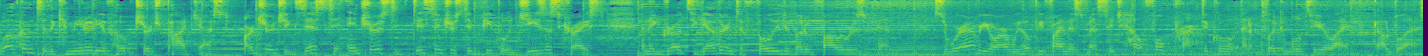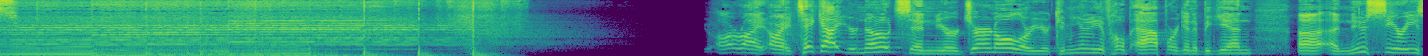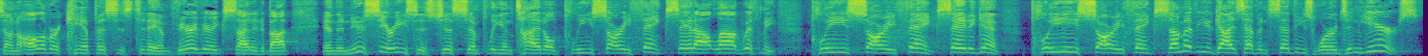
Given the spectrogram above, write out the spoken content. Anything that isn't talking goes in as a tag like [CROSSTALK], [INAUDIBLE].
Welcome to the Community of Hope Church podcast. Our church exists to interest disinterested people in Jesus Christ and then grow together into fully devoted followers of Him. So, wherever you are, we hope you find this message helpful, practical, and applicable to your life. God bless. All right, all right. Take out your notes and your journal or your Community of Hope app. We're going to begin uh, a new series on all of our campuses today. I'm very, very excited about. And the new series is just simply entitled Please, Sorry, Thanks. Say it out loud with me. Please, sorry, thanks. Say it again. Please, sorry, thanks. Some of you guys haven't said these words in years.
